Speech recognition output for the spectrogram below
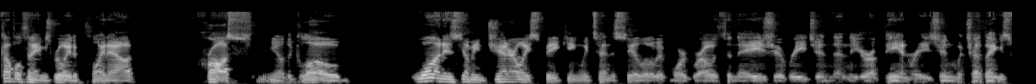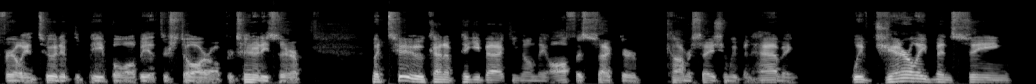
a couple things really to point out across you know the globe. One is, I mean, generally speaking, we tend to see a little bit more growth in the Asia region than the European region, which I think is fairly intuitive to people, albeit there still are opportunities there. But two, kind of piggybacking on the office sector conversation we've been having, we've generally been seeing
